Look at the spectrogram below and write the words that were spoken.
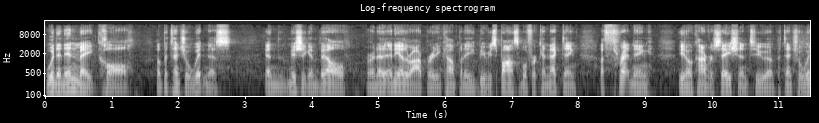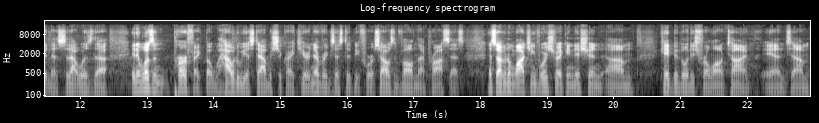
would an inmate call a potential witness, in Michigan Bell or any other operating company be responsible for connecting a threatening you know conversation to a potential witness? So that was the and it wasn't perfect but how do we establish the criteria? It never existed before so i was involved in that process. And so i've been watching voice recognition um, capabilities for a long time. And um,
